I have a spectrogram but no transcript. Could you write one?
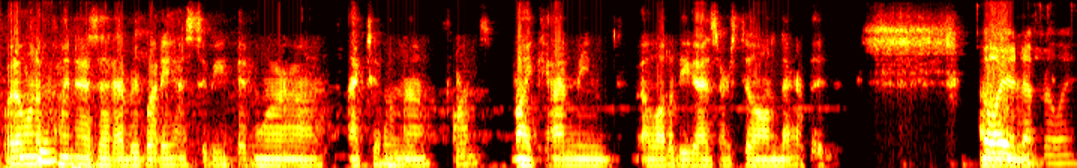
What I want to point out is that everybody has to be a bit more uh, active on the forums. Like, I mean, a lot of you guys are still on there, but. Oh yeah, um, definitely.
